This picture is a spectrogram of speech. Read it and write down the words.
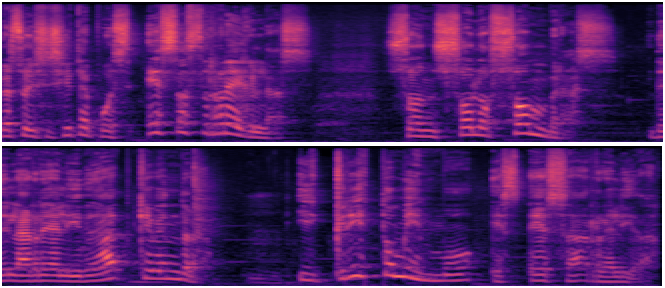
Verso 17, pues esas reglas son solo sombras de la realidad que vendrá. Y Cristo mismo es esa realidad.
